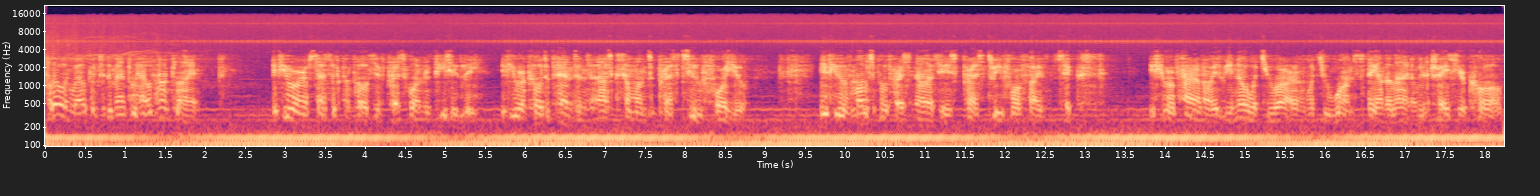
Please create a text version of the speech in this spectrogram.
Hello and welcome to the Mental Health Hotline. If you are obsessive compulsive, press 1 repeatedly. If you are codependent, ask someone to press 2 for you. If you have multiple personalities, press 3, 4, 5, 6. If you are paranoid, we know what you are and what you want. Stay on the line and we'll trace your call.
